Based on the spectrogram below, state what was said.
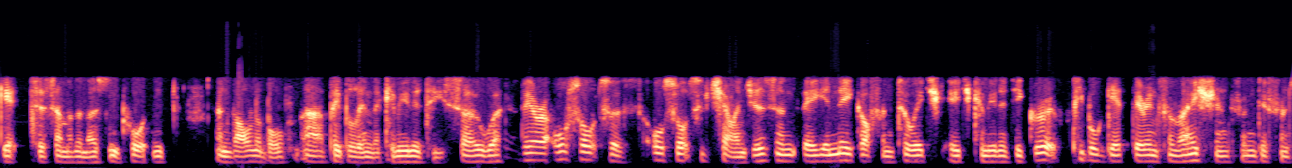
get to some of the most important and vulnerable uh, people in the community. So uh, there are all sorts of all sorts of challenges, and they're unique often to each each community group. People get their information from different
